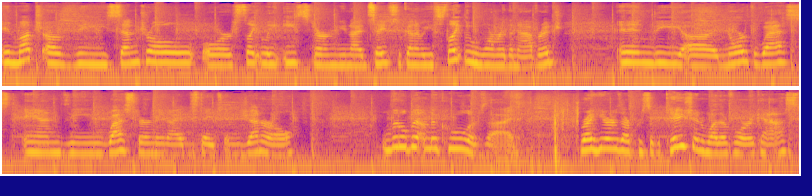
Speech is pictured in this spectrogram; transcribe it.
In much of the central or slightly eastern United States, it's going to be slightly warmer than average. And in the uh, northwest and the western United States in general, a little bit on the cooler side. Right here is our precipitation weather forecast,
